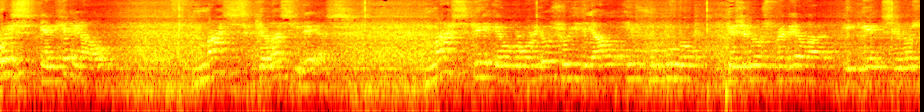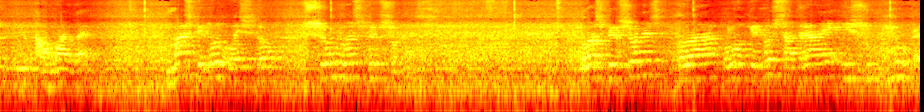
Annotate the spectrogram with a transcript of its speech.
Pues en general, más que las ideas, más que el glorioso ideal y futuro que se nos revela y que se nos aguarda, más que todo esto, son las personas. Las personas, la, lo que nos atrae y subyuga.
